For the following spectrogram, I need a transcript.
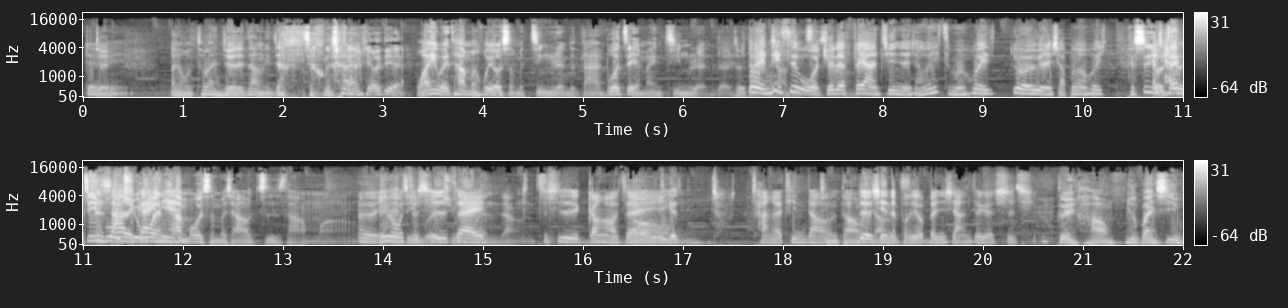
对。哎呦，我突然觉得让你这样讲，我 突然有点，我还以为他们会有什么惊人的答案，不过这也蛮惊人的。就对，那次我觉得非常惊人，想说，哎，怎么会幼儿园的小朋友会？可是有 在自杀的概念，他们为什么想要自杀吗？嗯，因为我只是在这样，只是刚好在一个。场合听到热线的朋友分享这个事情，对，好，没有关系，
